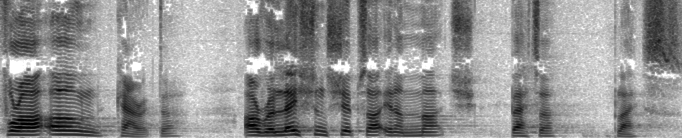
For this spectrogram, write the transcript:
for our own character, our relationships are in a much better place.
